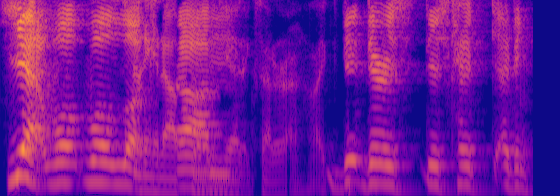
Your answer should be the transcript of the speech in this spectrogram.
Yeah well well look setting it up um, it etc like there's there's kind of i think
